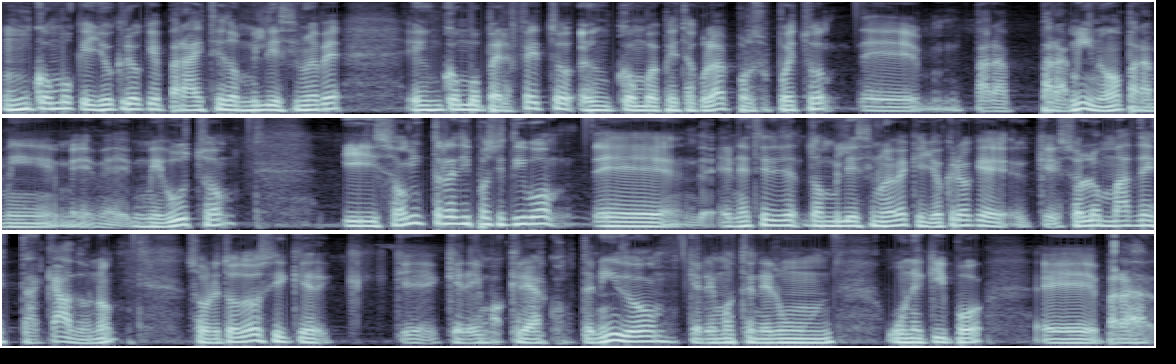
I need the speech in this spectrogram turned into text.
un combo que yo creo que para este 2019 es un combo perfecto, es un combo espectacular, por supuesto, eh, para, para, mí, ¿no? Para mi, mi, gusto. Y son tres dispositivos eh, en este 2019 que yo creo que, que, son los más destacados, ¿no? Sobre todo si que, que queremos crear contenido, queremos tener un, equipo eh, para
